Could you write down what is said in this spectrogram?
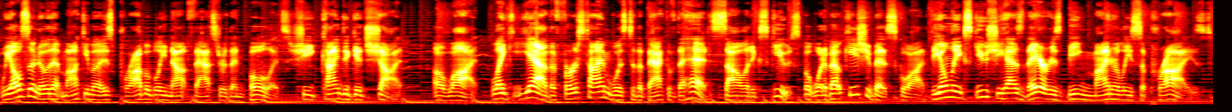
We also know that Makima is probably not faster than bullets, she kinda gets shot a lot. Like, yeah, the first time was to the back of the head, solid excuse, but what about Kishibe's squad? The only excuse she has there is being minorly surprised.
